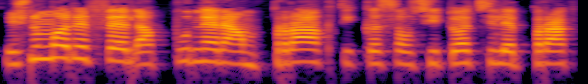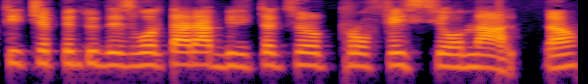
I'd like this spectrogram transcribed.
Deci nu mă refer la punerea în practică sau situațiile practice pentru dezvoltarea abilităților profesionale. Da?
